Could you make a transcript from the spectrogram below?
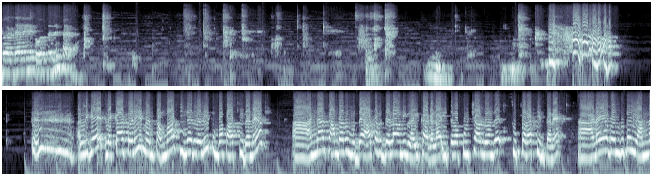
ದೊಡ್ಡನೇ ಸೋತನೆ ಅಲ್ಲಿಗೆ ಲೆಕ್ಕ ಹಾಕೊಳ್ಳಿ. ನನ್ ತಮ್ಮ ತಿನ್ನೋದ್ರಲ್ಲಿ ತುಂಬಾ ಫಾಸ್ಟ್ ಇದ್ದಾನೆ. ಅನ್ನ, ಸಾಂಬಾರು, ಮುದ್ದೆ, ಆ ತರದ್ದೆಲ್ಲ ಅವನಿಗೆ ಲೈಕ್ ಆಗಲ್ಲ. ಈ ತರ ಪುಳ್ಚಾಳು ಅಂದ್ರೆ ಸೂಪರ್ ಆಗಿ ತಿಂತಾನೆ. ಹಣೆಯ ಬಂದ್ಬಿಟ್ಟು ಈ ಅನ್ನ,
